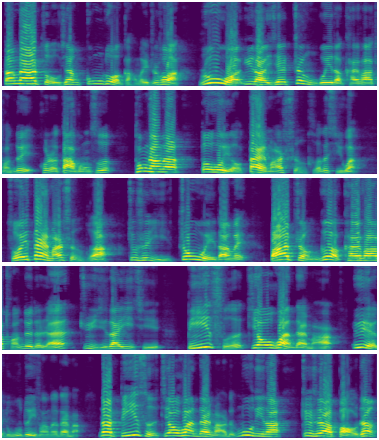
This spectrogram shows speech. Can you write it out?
当大家走向工作岗位之后啊，如果遇到一些正规的开发团队或者大公司，通常呢都会有代码审核的习惯。所谓代码审核啊，就是以周为单位。把整个开发团队的人聚集在一起，彼此交换代码，阅读对方的代码。那彼此交换代码的目的呢，就是要保证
